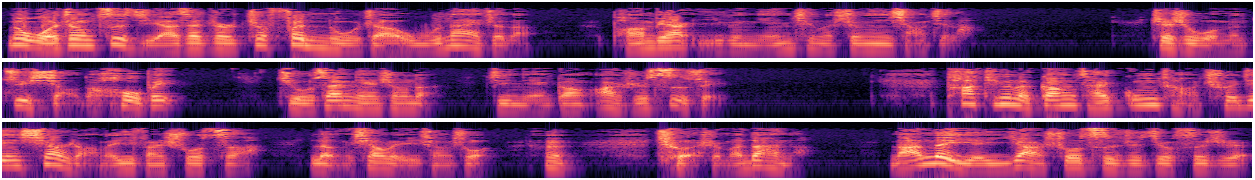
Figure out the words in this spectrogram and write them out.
那我正自己啊在这儿这愤怒着、无奈着呢，旁边一个年轻的声音响起了，这是我们最小的后辈，九三年生的，今年刚二十四岁。他听了刚才工厂车间线长的一番说辞啊，冷笑了一声说：“哼，扯什么淡呢？男的也一样，说辞职就辞职，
